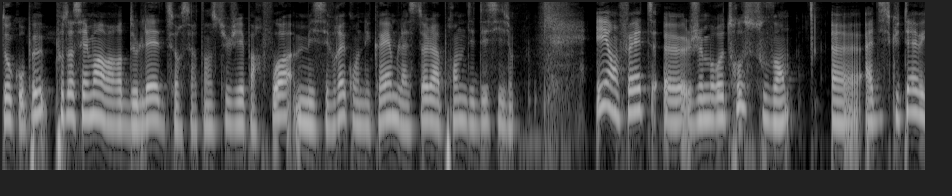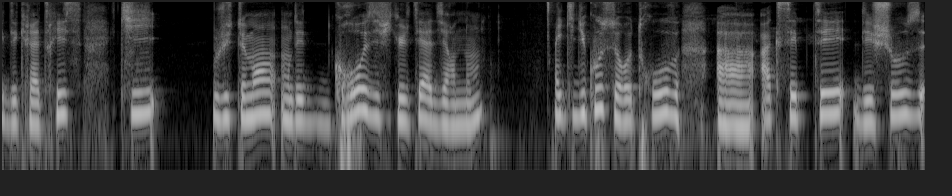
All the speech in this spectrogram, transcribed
Donc on peut potentiellement avoir de l'aide sur certains sujets parfois, mais c'est vrai qu'on est quand même la seule à prendre des décisions. Et en fait, je me retrouve souvent à discuter avec des créatrices qui justement ont des grosses difficultés à dire non et qui du coup se retrouvent à accepter des choses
